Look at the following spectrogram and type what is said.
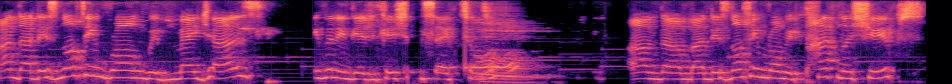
and that there's nothing wrong with measures even in the education sector. And, um, and there's nothing wrong with partnerships.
